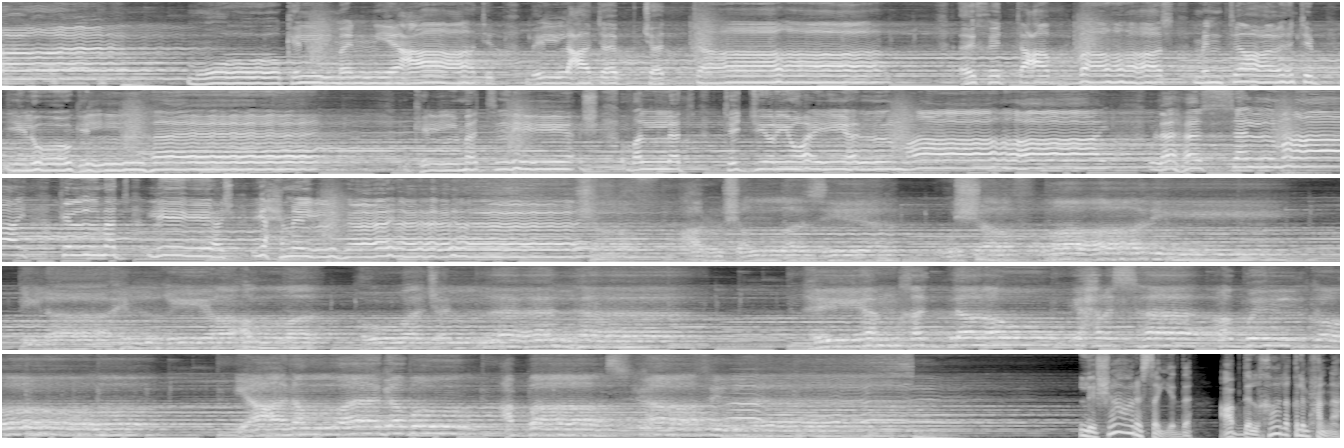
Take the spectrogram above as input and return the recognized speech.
مو كل من يعاتب بالعتب جتان اخت عباس من تعتب يلوق لها كلمة ليش ظلت تجري ويا يحملها. شرف عرش الله زين والشرف غالي. إله الغيرة الله هو جللها هي مخدرة الله قبل عباس كافلها للشاعر السيد عبد الخالق المحنة.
